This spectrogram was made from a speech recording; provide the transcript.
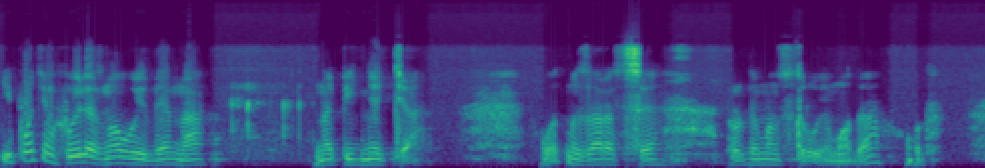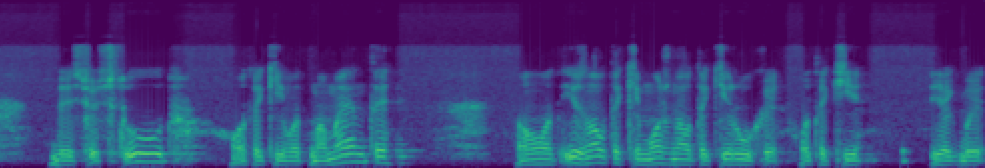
і потім хвиля знову йде на, на підняття. От ми зараз це продемонструємо. Да? От. Десь ось тут, отакі от моменти. От, і знов таки можна отакі рухи, отакі, якби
